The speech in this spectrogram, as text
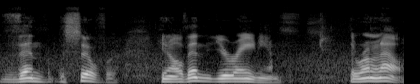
then the silver, you know, then the uranium. They're running out.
